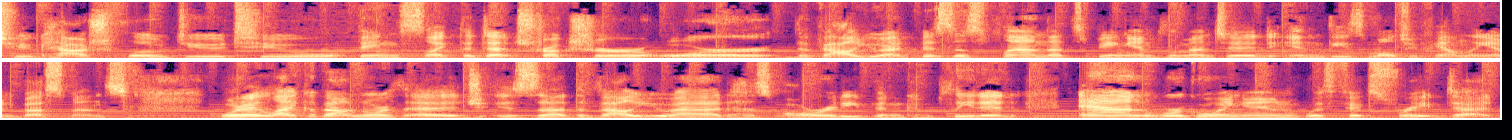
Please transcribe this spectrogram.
to cash flow due to things like the debt structure or the value add business plan that's being implemented in these multifamily investments. What I like about North Edge is that the value add has already been completed and we're going in with fixed rate debt.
